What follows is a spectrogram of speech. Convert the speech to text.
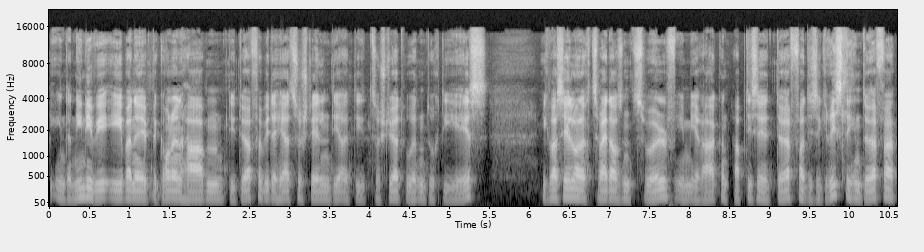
in der Ninive-Ebene begonnen haben, die Dörfer wiederherzustellen, die, die zerstört wurden durch die IS. Ich war selber 2012 im Irak und habe diese Dörfer, diese christlichen Dörfer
